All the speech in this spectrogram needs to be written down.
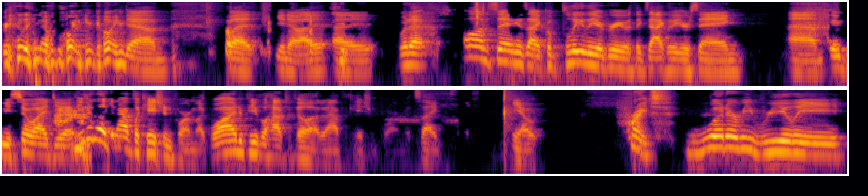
really no point in going down. But you know i i what I, all i'm saying is i completely agree with exactly what you're saying um, it would be so ideal even like an application form like why do people have to fill out an application form it's like you know Right. what are we really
